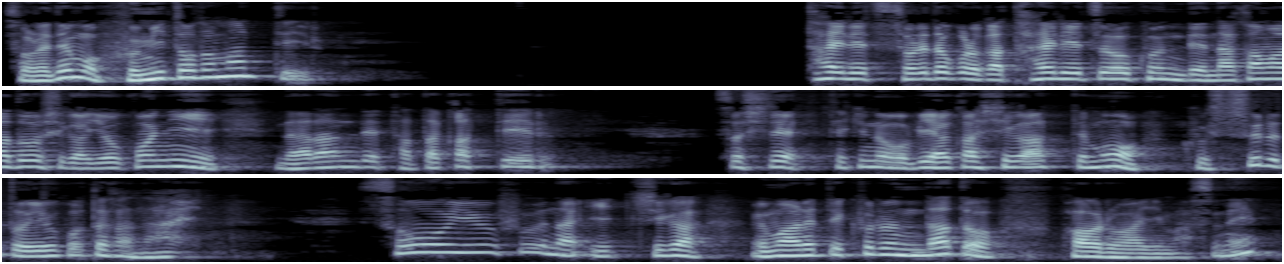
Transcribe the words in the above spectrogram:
それでも踏みとどまっている。対立、それどころか対立を組んで仲間同士が横に並んで戦っている。そして敵の脅かしがあっても屈するということがない。そういうふうな一致が生まれてくるんだとパウロは言いますね。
